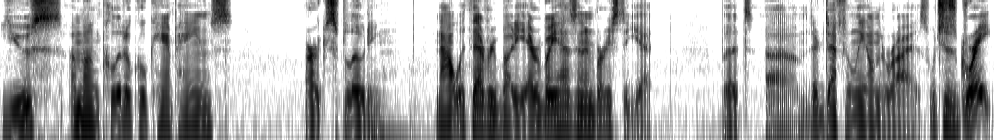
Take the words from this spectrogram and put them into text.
use among political campaigns are exploding. Not with everybody, everybody hasn't embraced it yet, but um, they're definitely on the rise, which is great.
